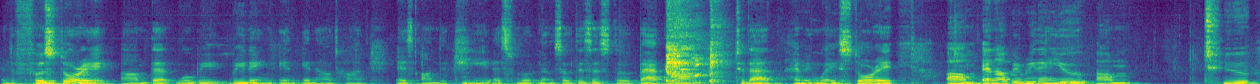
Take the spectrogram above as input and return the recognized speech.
and the first story um, that we'll be reading in, in our time is on the Quai at Smyrna. So this is the background to that Hemingway story. Um, and I'll be reading you um, two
